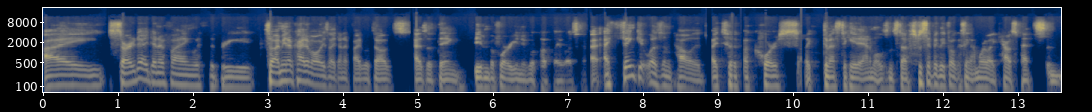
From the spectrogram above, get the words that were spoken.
I started identifying with the breed. So, I mean, I've kind of always identified with dogs as a thing, even before you knew what pup play was. I, I think it was in college. I took a course like domesticated animals and stuff, specifically focusing on more like house pets and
